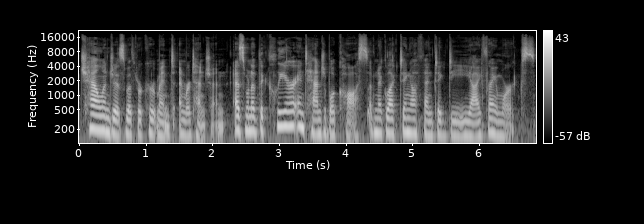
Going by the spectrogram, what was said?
Challenges with recruitment and retention as one of the clear and tangible costs of neglecting authentic DEI frameworks.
